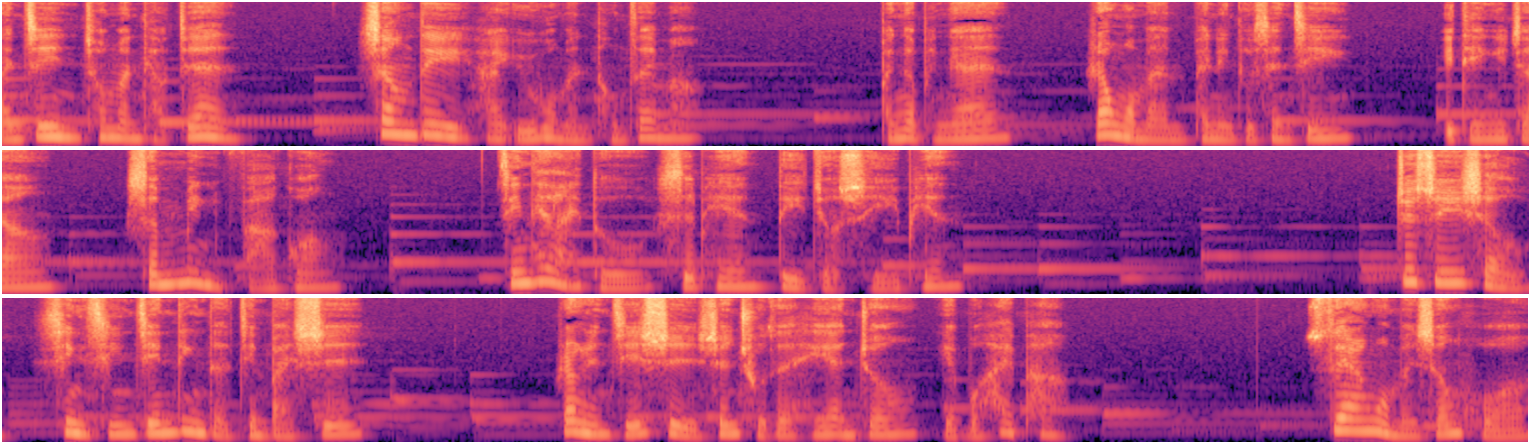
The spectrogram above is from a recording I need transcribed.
环境充满挑战，上帝还与我们同在吗？朋友平安，让我们陪你读圣经，一天一章，生命发光。今天来读诗篇第九十一篇，这是一首信心坚定的敬拜诗，让人即使身处在黑暗中也不害怕。虽然我们生活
